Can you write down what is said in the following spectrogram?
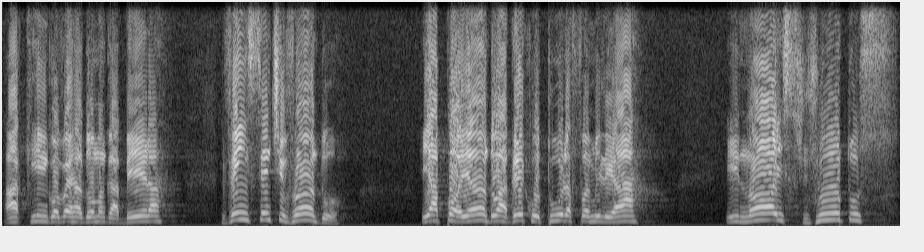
aqui em Governador Mangabeira, vem incentivando e apoiando a agricultura familiar e nós juntos,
